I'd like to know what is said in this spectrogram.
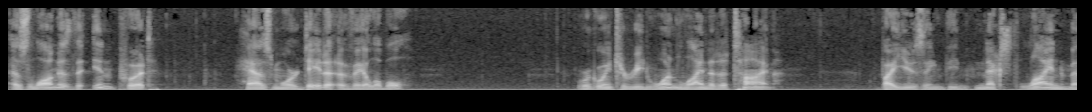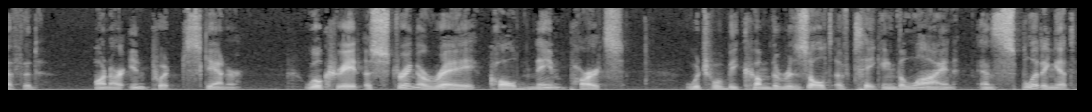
As long as the input has more data available, we're going to read one line at a time by using the next line method on our input scanner. We'll create a string array called name parts which will become the result of taking the line and splitting it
